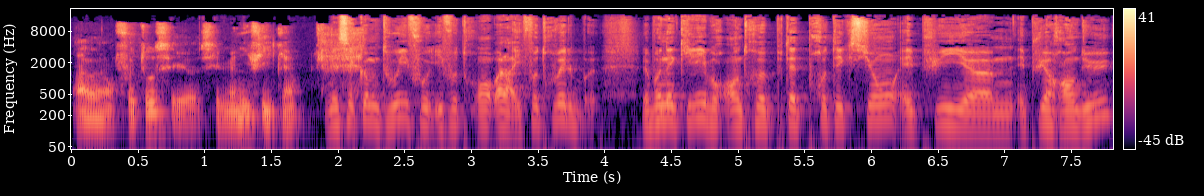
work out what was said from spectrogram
Ah ouais, en photo, c'est c'est magnifique. Hein. Mais c'est comme tout, il faut il faut voilà, il faut trouver le, le bon équilibre entre peut-être protection et puis et puis rendu.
